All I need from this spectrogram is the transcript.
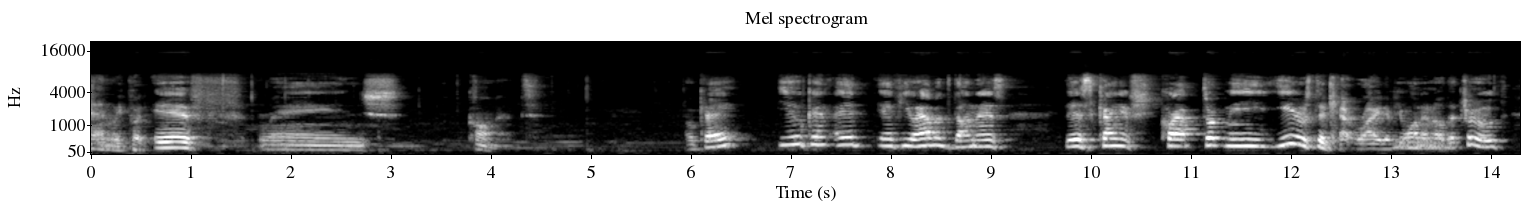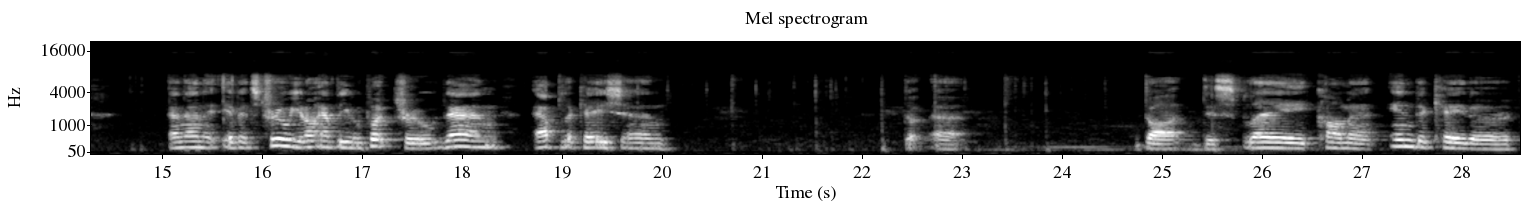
And we put if range comment. Okay? You can, it, if you haven't done this, this kind of crap took me years to get right if you want to know the truth. And then if it's true, you don't have to even put true. Then application uh, dot display comment indicator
